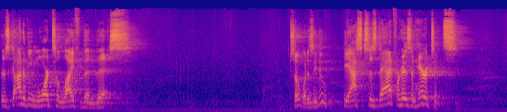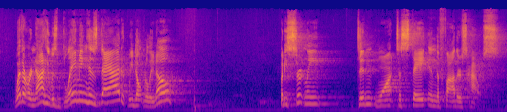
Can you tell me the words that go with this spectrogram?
There's got to be more to life than this. So what does he do? He asks his dad for his inheritance. Whether or not he was blaming his dad, we don't really know. But he certainly didn't want to stay in the father's house.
